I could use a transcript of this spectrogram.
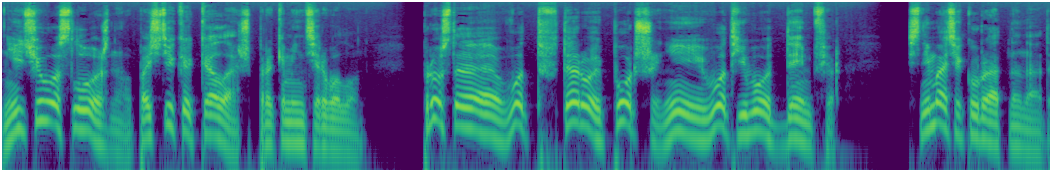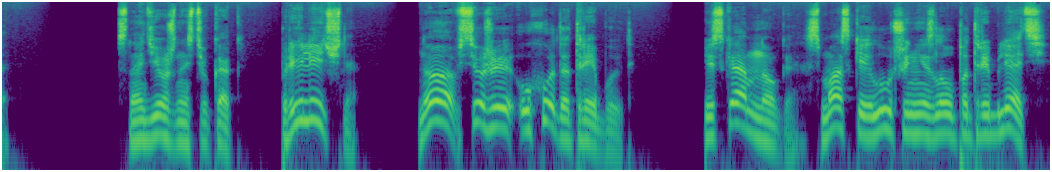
«Ничего сложного, почти как калаш», — прокомментировал он. «Просто вот второй поршень и вот его демпфер. Снимать аккуратно надо». «С надежностью как?» «Прилично. Но все же ухода требует. Песка много, с маской лучше не злоупотреблять.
